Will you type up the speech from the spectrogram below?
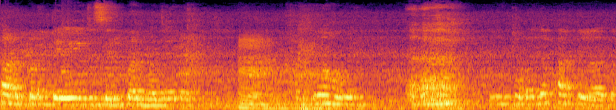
ਧੜਕਣ ਤੇਜ਼ ਸਿਰ ਪਰ ਵਜੇ ਨਾ ਹੂੰ। ਠੰਡਾ ਹੋਵੇ। ਥੋੜਾ ਜਿਹਾ ਫ਼ਰਕ ਲੱਗਦਾ।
